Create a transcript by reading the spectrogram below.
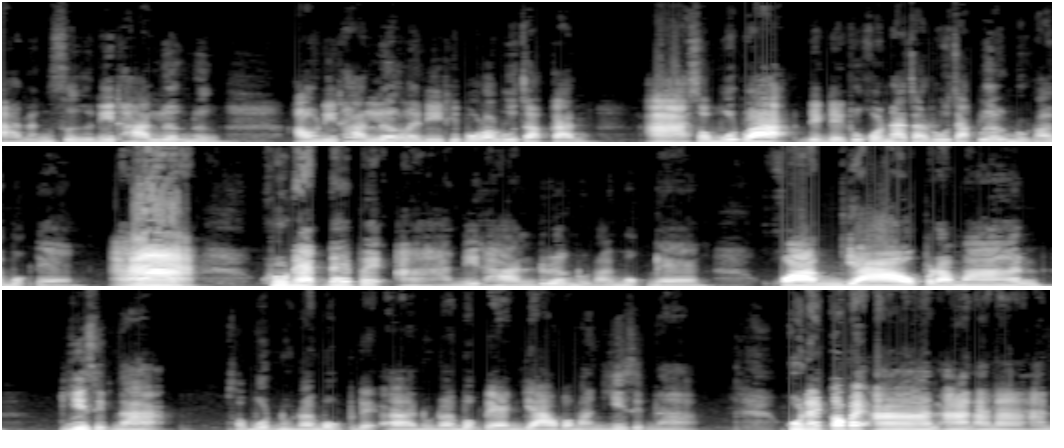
อ่านหนังสือนิทานเรื่องหนึ่งเอานิทานเรื่องอะไรดีที่พวกเรารู้จักกัน อ่าสมมุติว่าเด็กๆ ทุกคนน่าจะรู้จักเรื่องหนูน้อยหมวกแดงอ่าครูแนทได้ไปอ่านนิทานเรื่องหนูน้อยหมวกแดง ความยาวประมาณ 20 หน้า สมมติหนูน้อยหมวกอ่าหนูน้อยหมวกแดงยาวประมาณ 20 หน้าครูแนทก็ไปอ่านอ่านอ่านอ่าน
